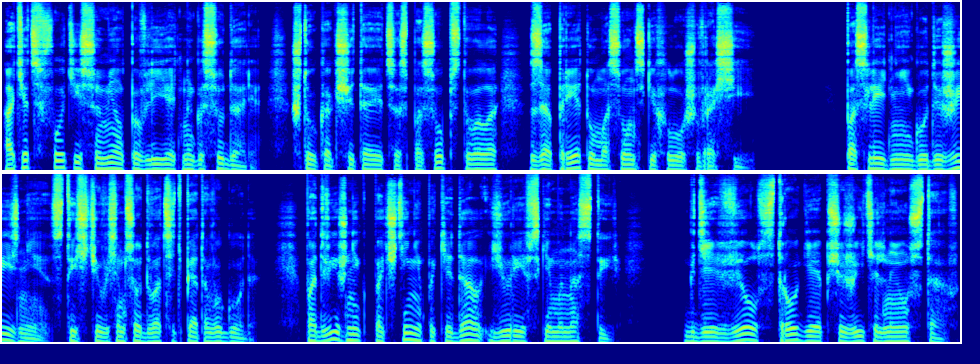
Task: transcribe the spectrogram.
отец Фотий сумел повлиять на государя, что, как считается, способствовало запрету масонских лож в России последние годы жизни с 1825 года подвижник почти не покидал Юрьевский монастырь, где ввел строгий общежительный устав,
